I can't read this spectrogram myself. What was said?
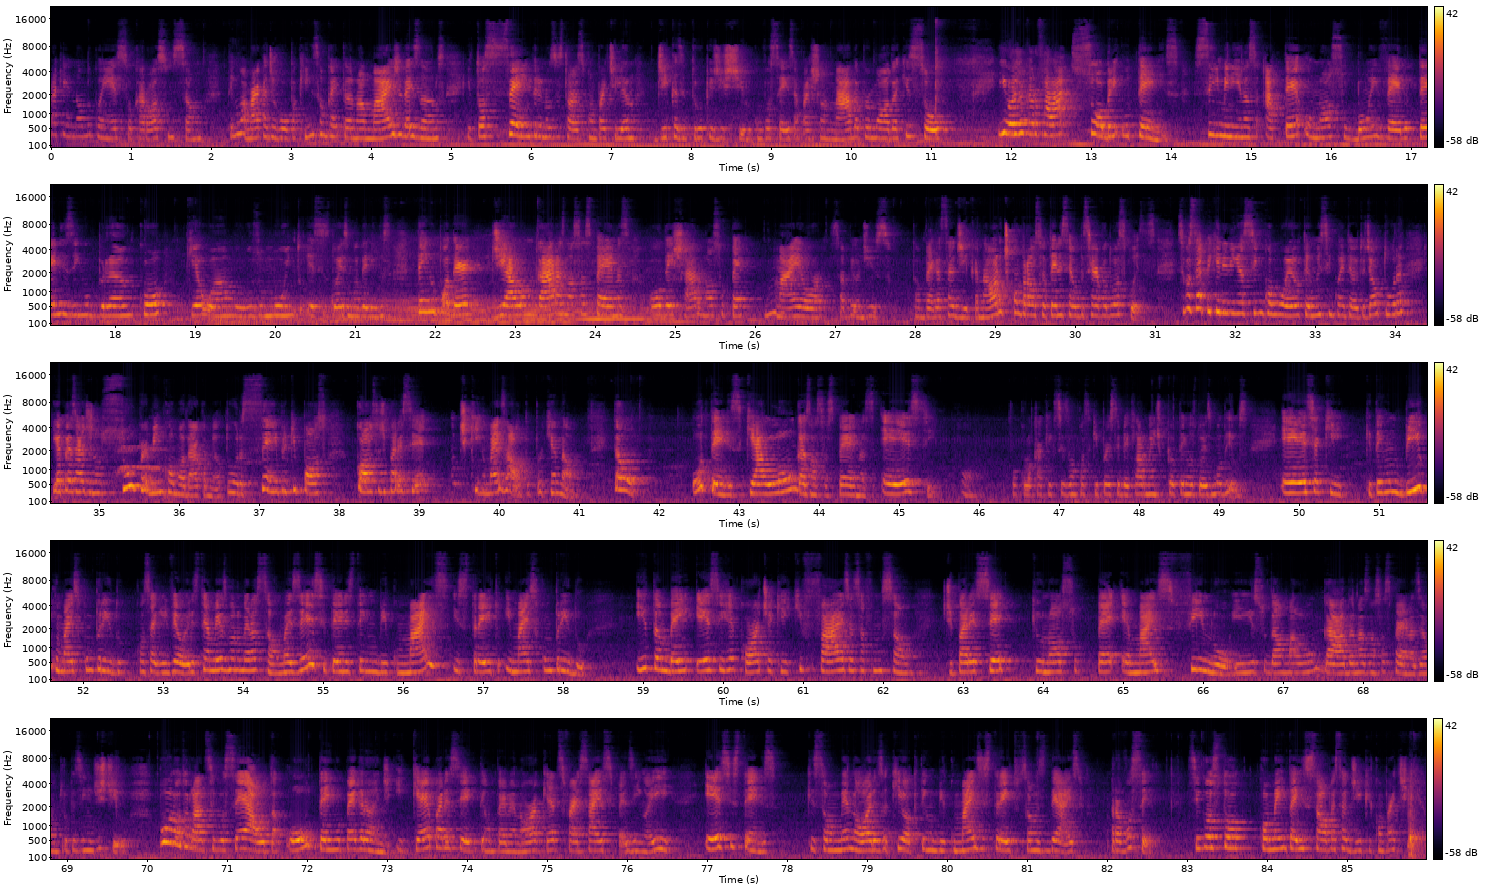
Para quem não me conhece, sou Carol Assunção, tenho uma marca de roupa aqui em São Caetano há mais de 10 anos e tô sempre nos stories compartilhando dicas e truques de estilo com vocês, apaixonada por moda que sou. E hoje eu quero falar sobre o tênis. Sim, meninas, até o nosso bom e velho tênisinho branco, que eu amo, uso muito esses dois modelinhos, tem o poder de alongar as nossas pernas ou deixar o nosso pé maior. Sabiam disso? Então pega essa dica. Na hora de comprar o seu tênis, você observa duas coisas. Se você é pequenininha assim como eu, tenho 1,58 de altura e apesar de não super me incomodar com a minha altura, sempre que posso, gosto de parecer um tiquinho mais alto, por que não? Então, o tênis que alonga as nossas pernas é esse. Vou colocar aqui que vocês vão conseguir perceber claramente porque eu tenho os dois modelos. É esse aqui, que tem um bico mais comprido. Conseguem ver? Eles têm a mesma numeração, mas esse tênis tem um bico mais estreito e mais comprido. E também esse recorte aqui que faz essa função de parecer que o nosso pé é mais fino e isso dá uma alongada nas nossas pernas, é um truquezinho de estilo. Por outro lado, se você é alta ou tem o pé grande e quer parecer que tem um pé menor, quer disfarçar esse pezinho aí, esses tênis que são menores aqui, ó, que tem um bico mais estreito, são os ideais para você. Se gostou, comenta aí, salva essa dica e compartilha.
